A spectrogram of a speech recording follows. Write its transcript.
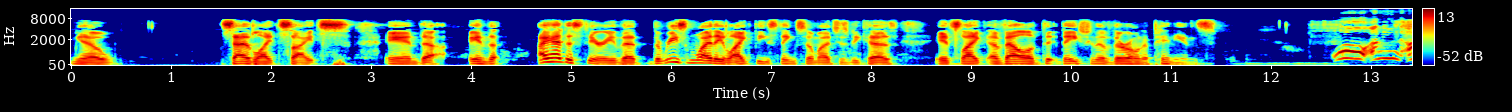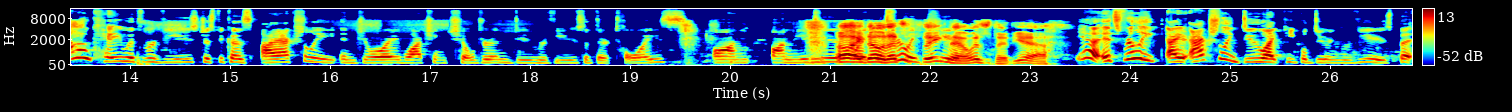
you know, satellite sites, and uh, and I had this theory that the reason why they like these things so much is because it's like a validation of their own opinions. Well, I mean, I'm okay with reviews just because I actually enjoy watching children do reviews of their toys on on YouTube. Oh, I know that's really the thing cute. now, isn't it? Yeah. Yeah, it's really. I actually do like people doing reviews, but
